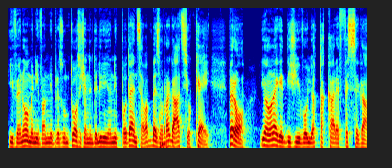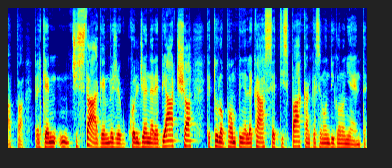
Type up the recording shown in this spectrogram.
i fenomeni, fanno i presuntuosi, hanno i deliri di onnipotenza. Vabbè, sono ragazzi, ok, però io non è che dici voglio attaccare FSK, perché mm, ci sta che invece quel genere piaccia, che tu lo pompi nelle casse e ti spacca anche se non dicono niente.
